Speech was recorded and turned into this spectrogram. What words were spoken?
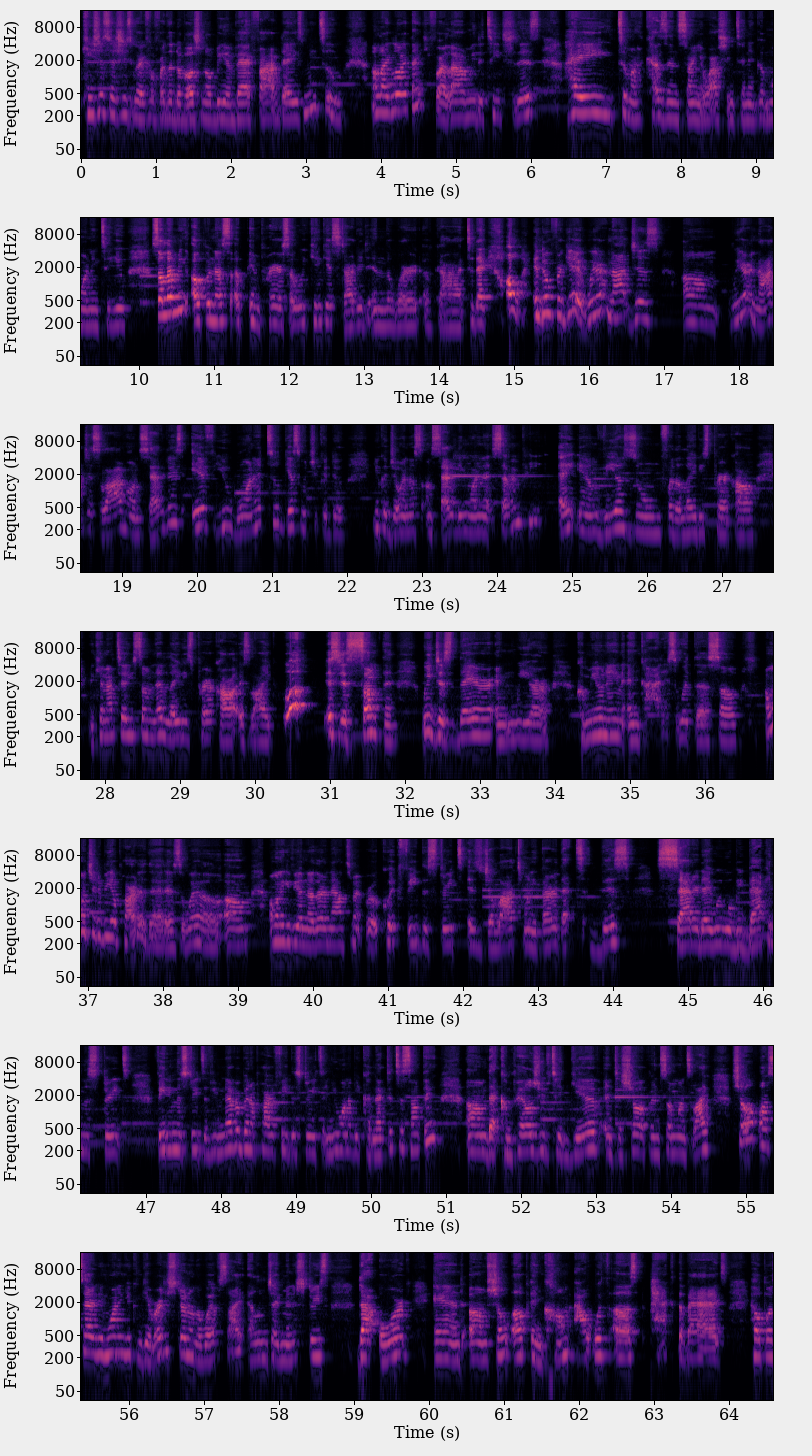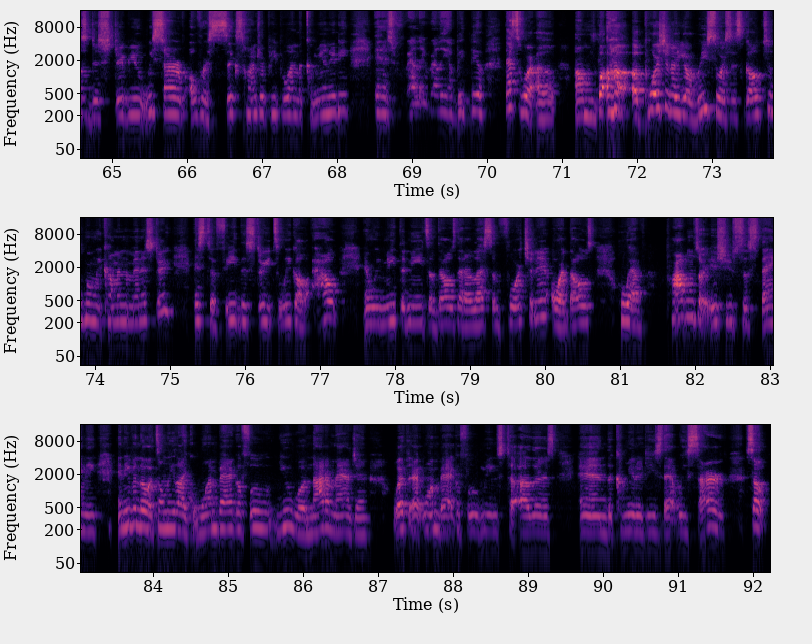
Keisha says she's grateful for the devotional being back five days. Me too. I'm like, Lord, thank you for allowing me to teach this. Hey to my cousin Sonia Washington, and good morning to you. So let me open us up in prayer so we can get started in the word of God today. Oh, and don't forget, we're not just um we are not just live on saturdays if you wanted to guess what you could do you could join us on saturday morning at 7 p.m. via Zoom for the ladies' prayer call. And can I tell you something? That ladies' prayer call is like, whoo, it's just something. We just there and we are communing and God is with us. So I want you to be a part of that as well. Um, I want to give you another announcement real quick. Feed the Streets is July 23rd. That's this Saturday, we will be back in the streets, feeding the streets. If you've never been a part of Feed the Streets and you want to be connected to something um, that compels you to give and to show up in someone's life, show up on Saturday morning. You can get registered on the website, lmjministries.org, and um, show up and come out with us, pack the bags, help us distribute. We serve over 600 people in the community. It is really, really a big deal. That's where a, um, a portion of your resources go to when we come in the ministry is to feed the streets. We go out and we meet the needs of those that are less unfortunate or those who have problems or issues sustaining. And even though it's only like one bag of food, you will not imagine what that one bag of food means to others and the communities that we serve. So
